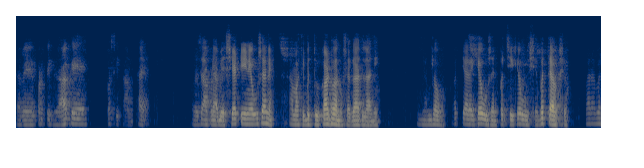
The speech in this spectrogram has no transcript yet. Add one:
હવે પ્રતિક આગે પછી કામ થાય. હવે આપણે આ બે શેટી ને એવું છે ને, આમાંથી બધું કાઢવાનું છે ગાદલાની. એમ અત્યારે કેવું છે ને, પછી કેવું છે, બતાવશો. બરાબર?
